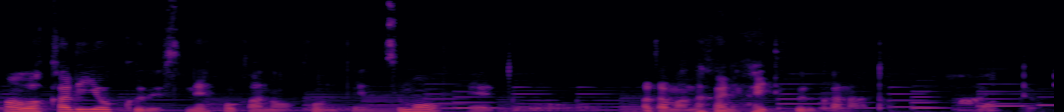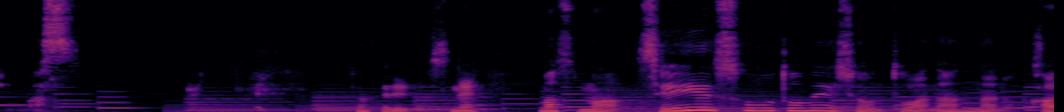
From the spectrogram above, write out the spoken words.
まあ、分かりよくですね、他のコンテンツも、えー、と頭の中に入ってくるかなと思っております。はい。というわけでですね、まずまあ、セールスオートメーションとは何なのか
